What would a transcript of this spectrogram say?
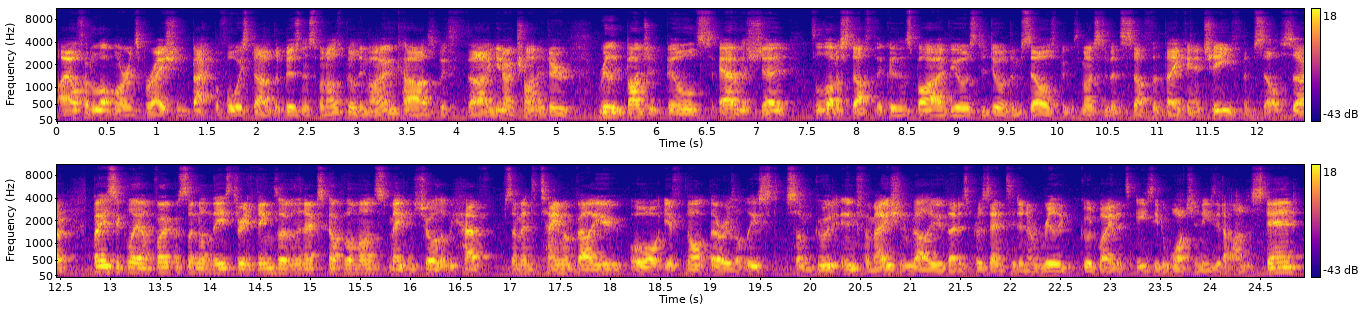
I offered a lot more inspiration back before we started the business when I was building my own cars with, uh, you know, trying to do really budget builds out of the shed. It's a lot of stuff that could inspire viewers to do it themselves because most of it's stuff that they can achieve themselves. So basically, I'm focusing on these three things over the next couple of months, making sure that we have some entertainment value, or if not, there is at least some good information value that is presented in a really good way that's easy to watch and easy to understand.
